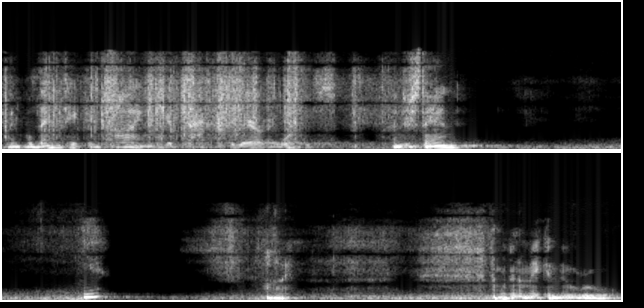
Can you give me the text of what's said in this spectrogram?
And it will then take me time to get back to where I was. Understand? Yeah? Fine. And we're gonna make a new rule.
